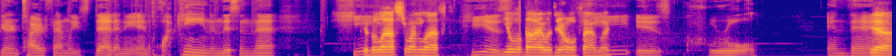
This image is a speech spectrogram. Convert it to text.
your entire family is dead, and and Joaquin and this and that. He, You're the last one left. He is. You will die with your whole family. He is cruel. And then Yeah.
